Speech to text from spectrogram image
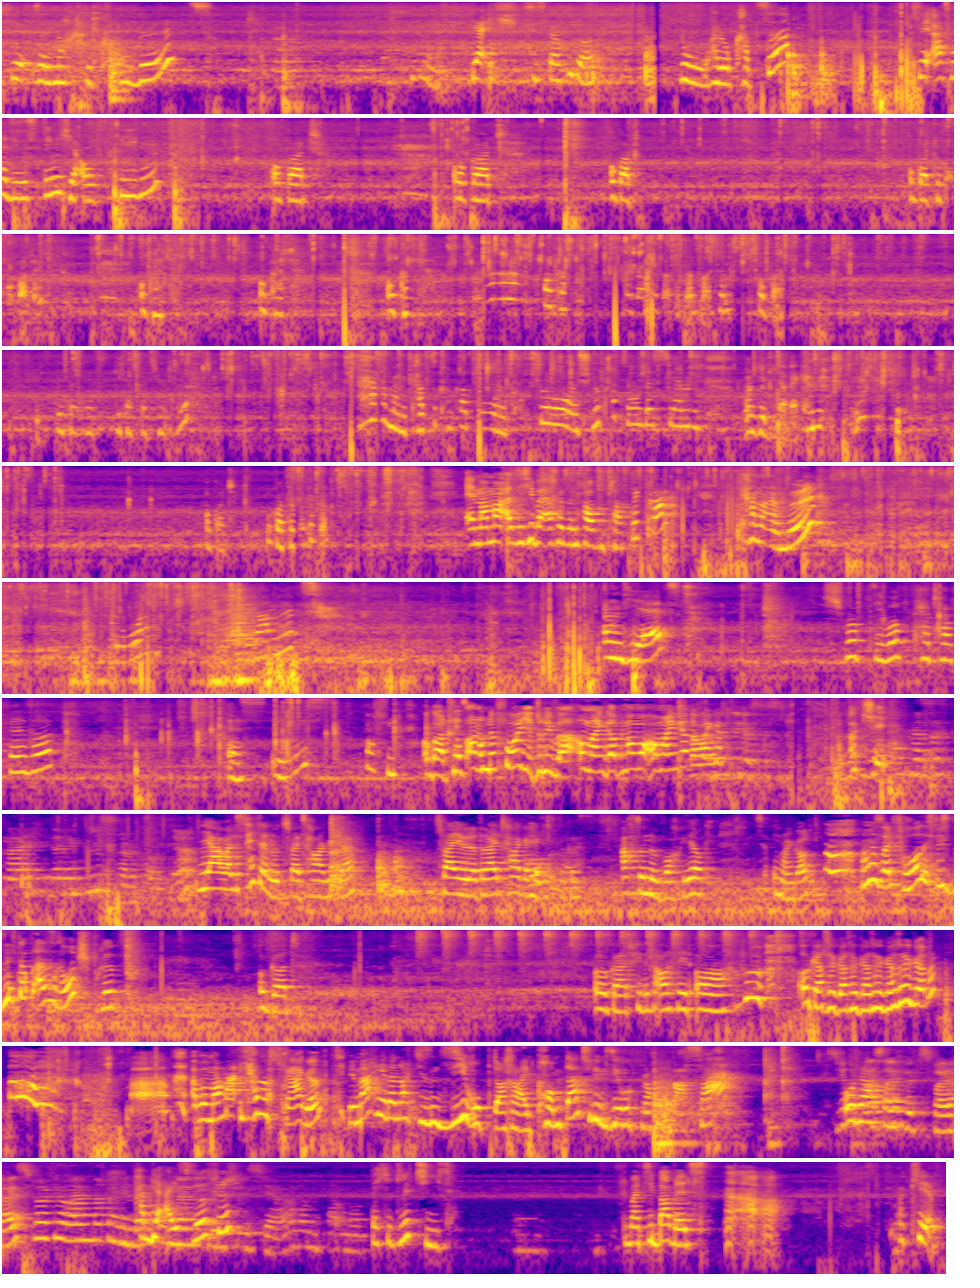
hier sind noch die Kugels. Ja, ich zieh's da rüber. So, hallo Katze. Müssen wir erstmal dieses Ding hier aufkriegen. Oh Gott. Oh Gott. Oh Gott. Oh Gott, oh Gott, oh Gott. Oh Gott. Oh Gott. Oh Gott. Oh Gott. Oh Gott, oh Gott, oh Gott. Oh Gott. Geht das jetzt, geht das jetzt schon auf? Ah, meine Katze kommt gerade so und guckt so und schnuppert so ein bisschen und geht wieder weg. Oh Gott. Oh Gott, oh Gott, oh Gott. Ey, Mama, also hier war erstmal so ein Haufen Plastik dran. Man im Müll. So. Damit. Und jetzt. Schwuppdiwupp Kartoffelsupp. Es ist offen. Oh Gott, hier ist auch noch eine Folie drüber. Oh mein Gott, Mama, oh mein Gott, oh mein Gott. Okay. Ja, weil das hält ja nur zwei Tage, ja? Zwei oder drei Tage hält es sogar. Ach, so eine Woche, ja, okay. Oh mein Gott. Mama, sei vorsichtig, nicht, dass alles rausspritzt. Oh Gott. Oh Gott, wie das aussieht. Oh. Oh Gott, oh Gott, oh Gott, oh Gott, oh Gott. Ah. Aber Mama, ich habe eine Frage. Wir machen ja dann noch diesen Sirup da rein. Kommt da zu dem Sirup noch Wasser? Oder- Wasser für zwei Eiswürfel reinmachen. Haben wir Eiswürfel? Glitchies, Ja, Welche Glitchies? Du meinst die Bubbles? Ah, ah, ah. Okay.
